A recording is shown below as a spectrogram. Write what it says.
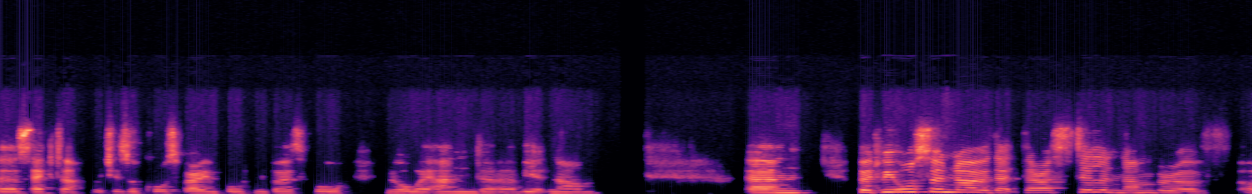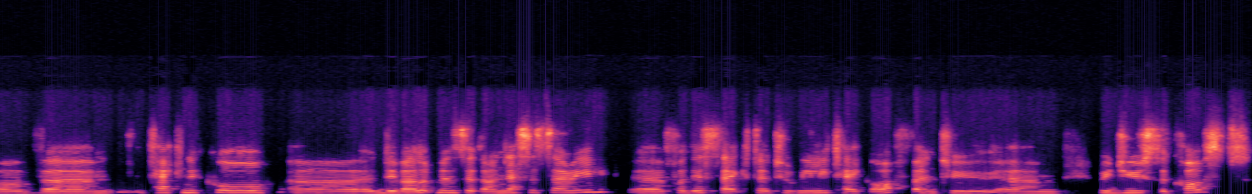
uh, sector, which is of course very important both for Norway and uh, Vietnam. Um, but we also know that there are still a number of, of um, technical uh, developments that are necessary uh, for this sector to really take off and to um, reduce the costs.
